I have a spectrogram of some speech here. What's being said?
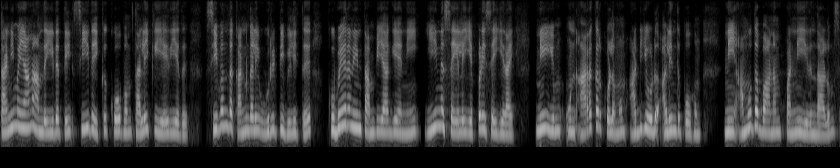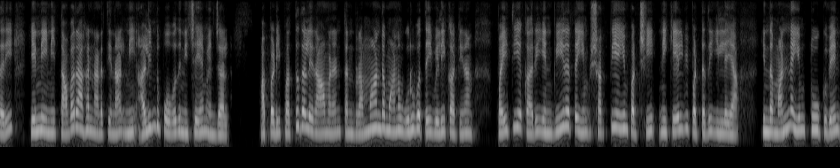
தனிமையான அந்த இடத்தில் சீதைக்கு கோபம் தலைக்கு ஏறியது. சிவந்த கண்களை உருட்டி விழித்து குபேரனின் தம்பியாகிய நீ ஈன செயலை எப்படி செய்கிறாய்? நீயும் உன் அரக்கர் குலமும் அடியோடு அழிந்து போகும். நீ அமுதபானம் பண்ணி இருந்தாலும் சரி என்னை நீ தவறாக நடத்தினால் நீ அழிந்து போவது நிச்சயம் என்றாள். அப்படி பத்துதலை ராவணன் தன் பிரம்மாண்டமான உருவத்தை வெளிக்காட்டினான். பைத்தியக்காரி என் வீரத்தையும் சக்தியையும் பற்றி நீ கேள்விப்பட்டது இல்லையா? இந்த மண்ணையும் தூக்குவேன்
